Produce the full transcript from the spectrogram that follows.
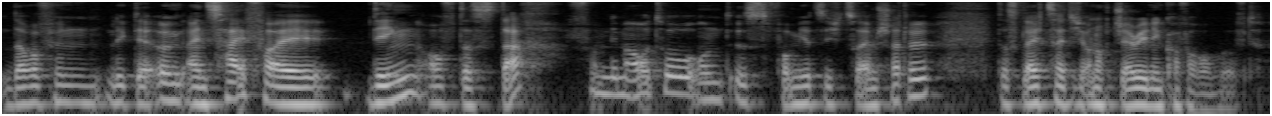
Daraufhin legt er irgendein Sci-Fi-Ding auf das Dach von dem Auto und es formiert sich zu einem Shuttle, das gleichzeitig auch noch Jerry in den Kofferraum wirft.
